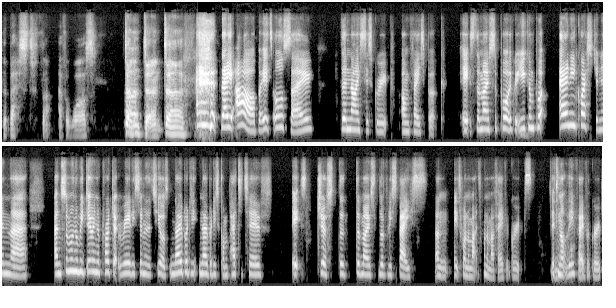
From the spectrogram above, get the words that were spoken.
the best that ever was. Dun dun dun. they are, but it's also the nicest group on Facebook. It's the most supportive group. You can put any question in there, and someone will be doing a project really similar to yours. Nobody, nobody's competitive. It's just the the most lovely space, and it's one of my it's one of my favorite groups. If not the favorite group.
